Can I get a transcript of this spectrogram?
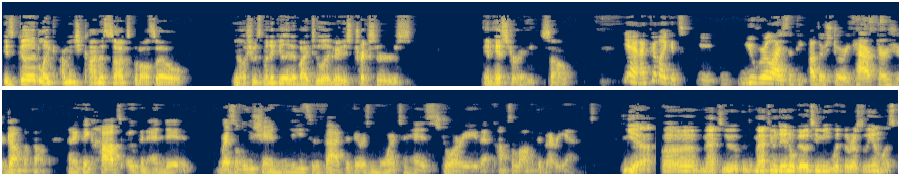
is good. Like, I mean, she kind of sucks, but also, you know, she was manipulated by two of the greatest tricksters in history. So, Yeah, and I feel like it's you, realize that the other story characters you're done with them, and I think Hob's open-ended resolution leads to the fact that there is more to his story that comes along at the very end. yeah, uh, Matthew, Matthew and Daniel go to meet with the rest of the Endless.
